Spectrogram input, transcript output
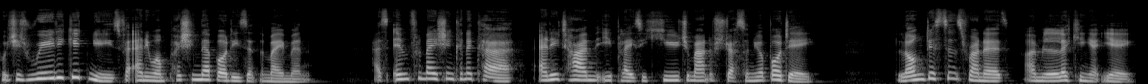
which is really good news for anyone pushing their bodies at the moment, as inflammation can occur any time that you place a huge amount of stress on your body. Long distance runners, I'm looking at you.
